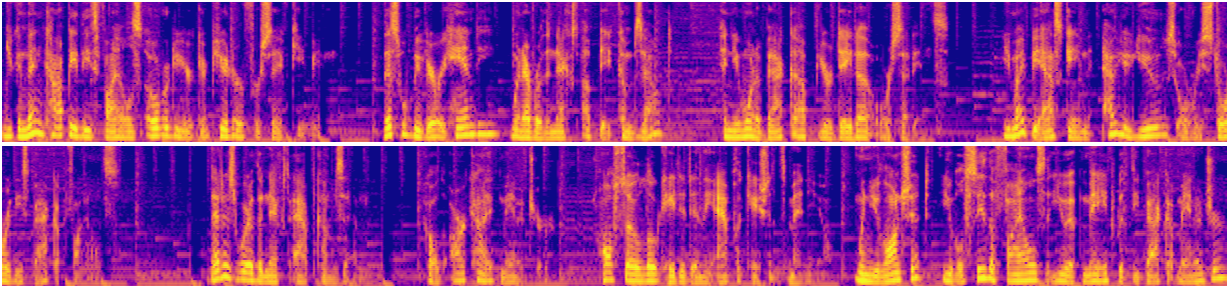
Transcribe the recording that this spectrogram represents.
You can then copy these files over to your computer for safekeeping. This will be very handy whenever the next update comes out and you want to back up your data or settings. You might be asking how you use or restore these backup files. That is where the next app comes in, called Archive Manager, also located in the Applications menu. When you launch it, you will see the files that you have made with the Backup Manager.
